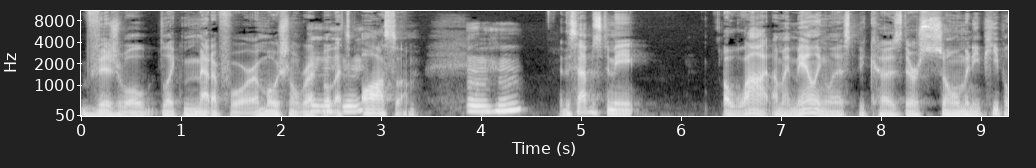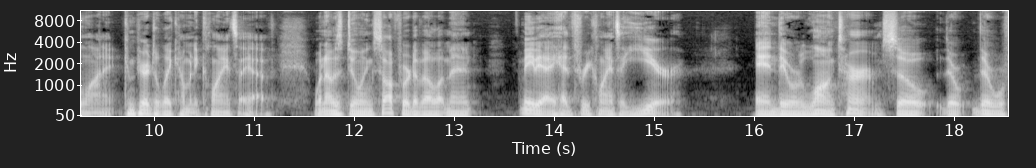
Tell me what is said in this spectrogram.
visual, like metaphor, emotional Red Bull. Mm-hmm. That's awesome. Mm-hmm. This happens to me a lot on my mailing list because there are so many people on it compared to like how many clients I have. When I was doing software development, maybe I had three clients a year and they were long term. So there there were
